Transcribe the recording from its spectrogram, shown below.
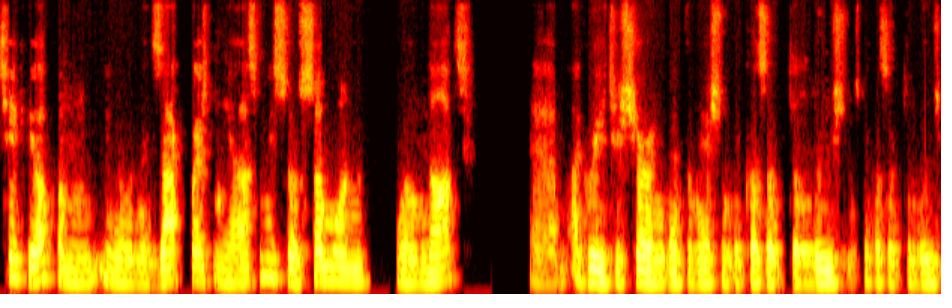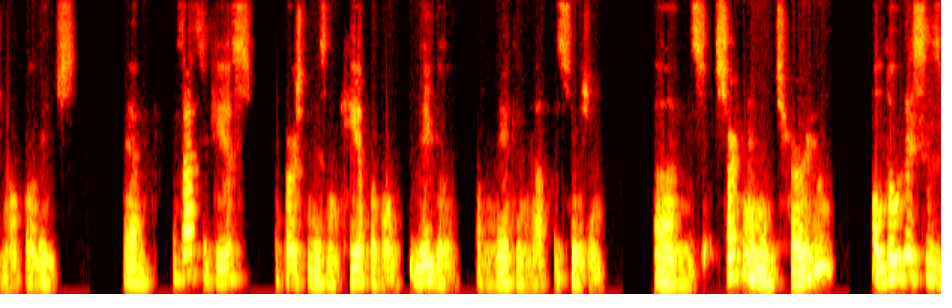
take you up on, you know, an exact question you asked me. So someone will not um, agree to sharing of information because of delusions, because of delusional beliefs. Um, if that's the case, the person isn't capable legally of making that decision. And certainly in Ontario, although this is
